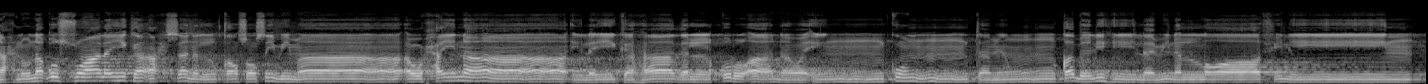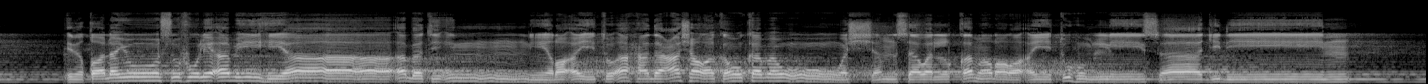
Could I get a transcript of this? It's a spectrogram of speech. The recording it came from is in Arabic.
نحن نقص عليك أحسن القصص بما أوحينا إليك هذا القرآن وإن كنت من قبله لمن الغافلين. إذ قال يوسف لأبيه يا أبت إني رأيت أحد عشر كوكبا والشمس والقمر رأيتهم لي ساجدين.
